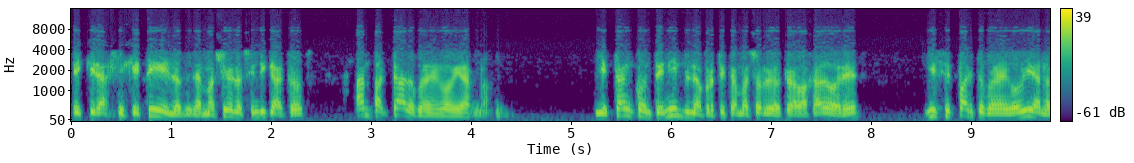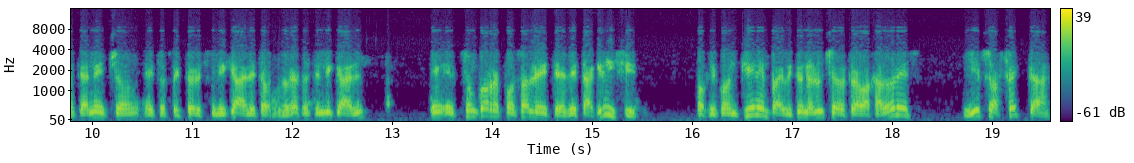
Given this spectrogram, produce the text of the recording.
es que la CGT, los, la mayoría de los sindicatos, han pactado con el gobierno y están conteniendo una protesta mayor de los trabajadores y ese pacto con el gobierno que han hecho estos sectores sindicales, estos burocracias sindicales, eh, eh, son corresponsables de, este, de esta crisis, porque contienen para evitar una lucha de los trabajadores y eso afecta,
